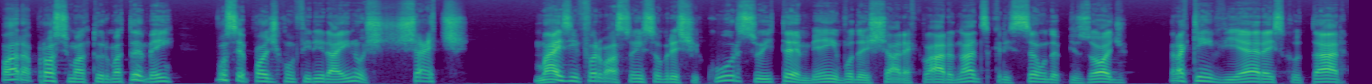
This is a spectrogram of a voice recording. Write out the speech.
para a próxima turma também. Você pode conferir aí no chat mais informações sobre este curso e também vou deixar, é claro, na descrição do episódio para quem vier a escutar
